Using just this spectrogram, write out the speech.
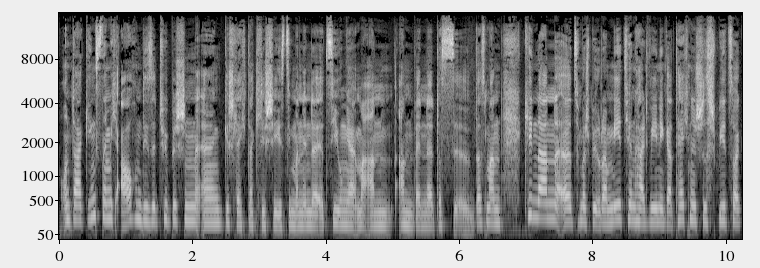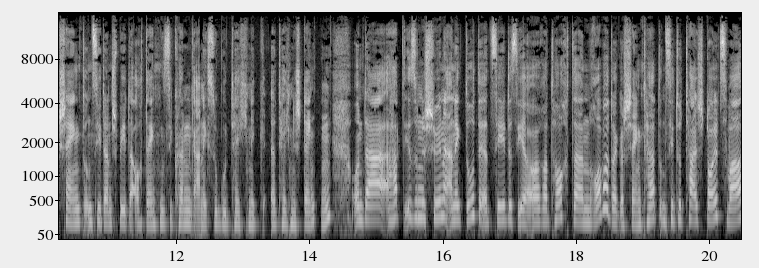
Und da ging es nämlich auch um diese typischen äh, Geschlechterklischees, die man in der Erziehung ja immer an, anwendet. Dass, äh, dass man Kindern äh, zum Beispiel oder Mädchen halt weniger technisches Spielzeug schenkt und sie dann später auch denken, sie können gar nicht so gut Technik, äh, technisch denken. Und da habt ihr so eine schöne Anekdote erzählt, dass ihr eurer Tochter einen Roboter geschenkt hat und sie total stolz war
